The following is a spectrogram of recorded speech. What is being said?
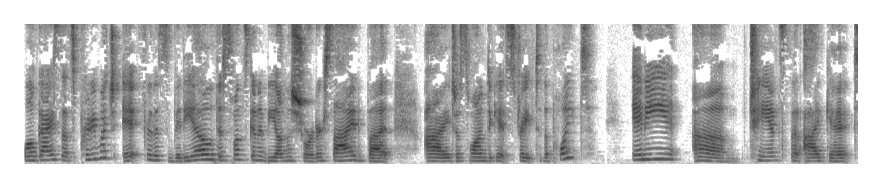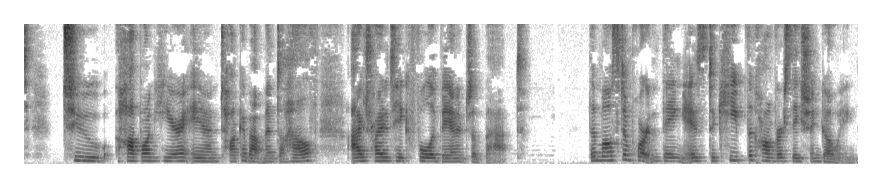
Well, guys, that's pretty much it for this video. This one's going to be on the shorter side, but I just wanted to get straight to the point. Any um, chance that I get to hop on here and talk about mental health, I try to take full advantage of that. The most important thing is to keep the conversation going.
